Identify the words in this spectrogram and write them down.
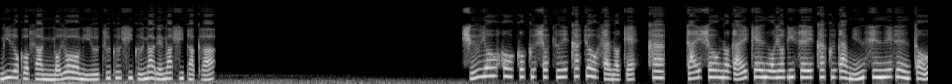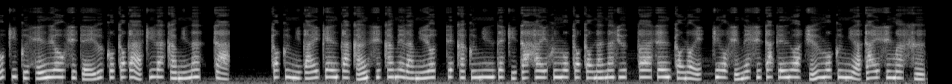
美代子さんのように美しくなれましたか？終了報告書追加調査の結果、対象の外見及び性格が妊娠以前と大きく変容していることが明らかになった。特に外見が監視カメラによって確認できた配布元と70%の一致を示した点は注目に値します。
